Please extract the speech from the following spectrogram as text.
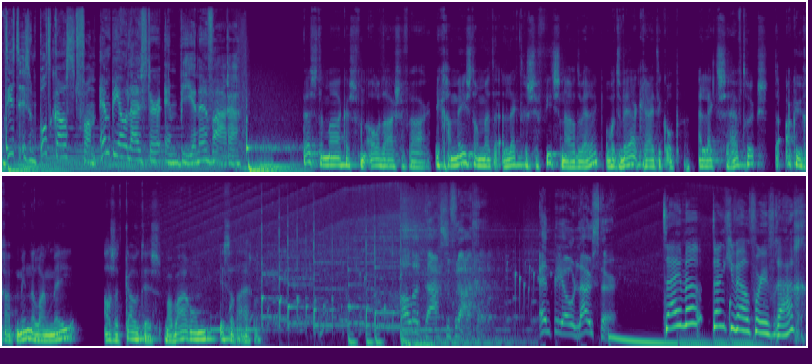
Dit is een podcast van NPO Luister en BNN Vara. Beste makers van Alledaagse Vragen. Ik ga meestal met de elektrische fiets naar het werk. Op het werk rijd ik op elektrische heftrucks. De accu gaat minder lang mee als het koud is. Maar waarom is dat eigenlijk? Alledaagse vragen. NPO Luister. Tijmen, dankjewel voor je vraag.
